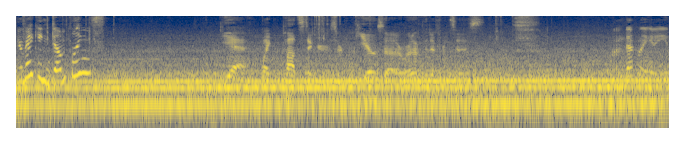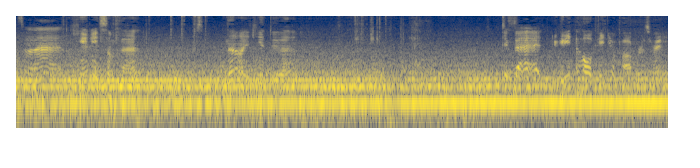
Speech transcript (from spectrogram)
You're making dumplings? Yeah, like pot stickers or gyoza or whatever the difference is. I'm definitely gonna eat some of that. You can't eat some of that. No, you can't do that. Too bad. You can eat the jalapeno poppers, right?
